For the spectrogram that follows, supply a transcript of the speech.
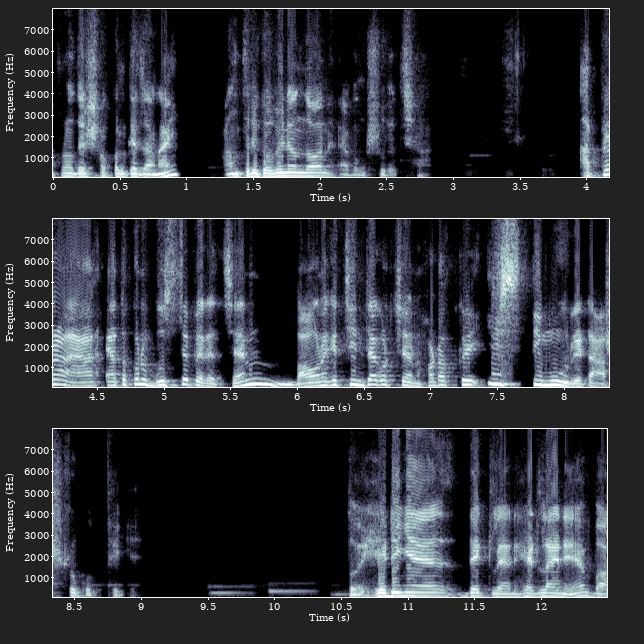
আপনাদের সকলকে জানাই আন্তরিক অভিনন্দন এবং শুভেচ্ছা। আপনারা এতক্ষণ বুঝতে পেরেছেন বা অনেকে চিন্তা করছেন, হঠাৎ করে ইস্তিমুর এটা আসলো থেকে তো হেডিং এ দেখলেন হেডলাইনে বা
